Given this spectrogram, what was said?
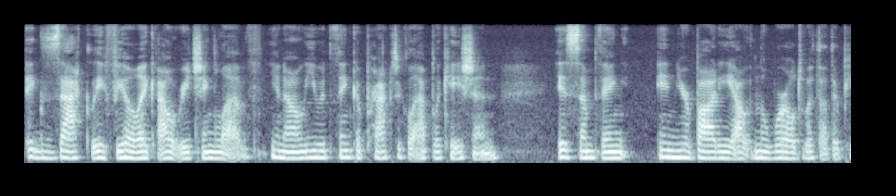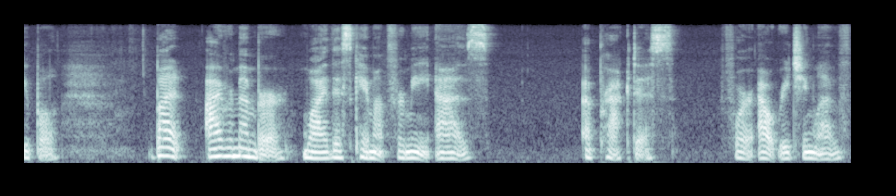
exactly feel like outreaching love. You know, you would think a practical application is something in your body out in the world with other people. But I remember why this came up for me as a practice for outreaching love.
